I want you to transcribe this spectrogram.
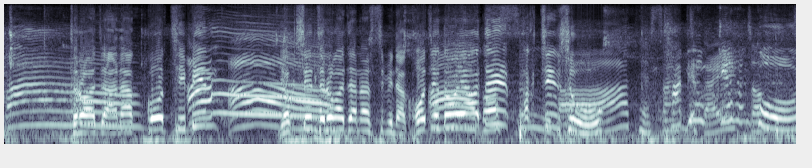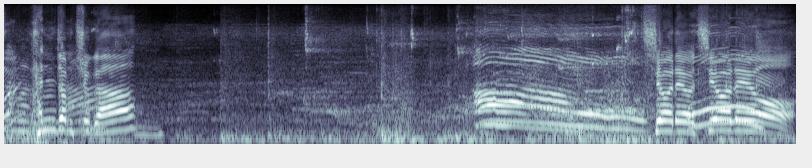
아. 들어가지 않았고 tip-in 아. 역시 들어가지 않았습니다. 거제도의 아, 아들 맞습니다. 박진수 가볍게 한 일점 골. 득점합니다. 한 점 추가. 아, 치열해요, 치열해요.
